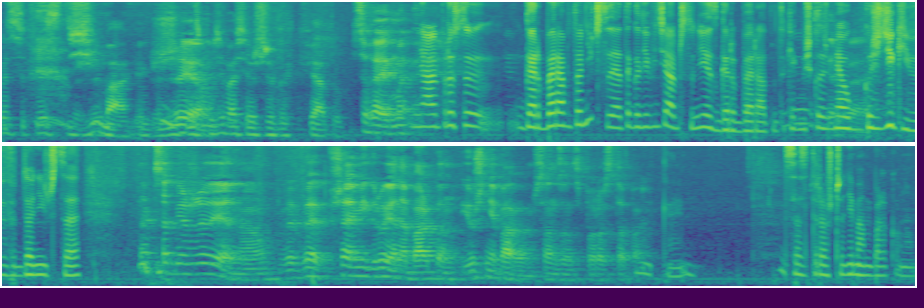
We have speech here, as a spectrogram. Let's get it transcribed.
Jest, jest zima, jakby Żyją. nie spodziewa się żywych kwiatów. Słuchaj, no ale po prostu Gerbera w doniczce, ja tego nie widziałam, czy to nie jest Gerbera, to tak jakbyś ktoś miał goździki w doniczce. Tak sobie żyje, no. Wy, wy, przeemigruję na balkon już niebawem, sądząc po roztopach. Okej. Okay. Zazdroszczę, nie mam balkonu.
